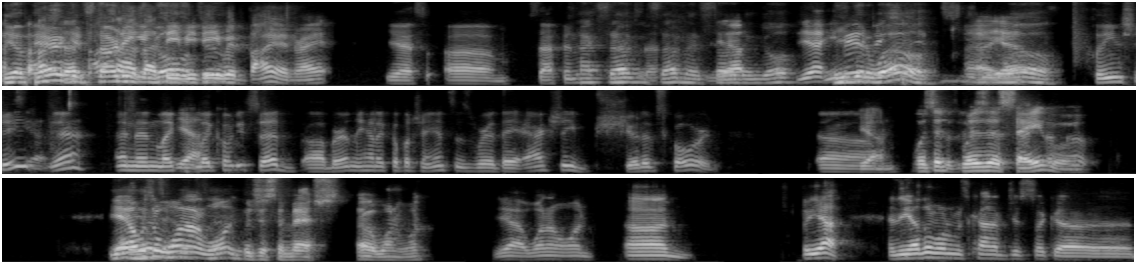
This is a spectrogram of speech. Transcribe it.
the American starting in that goal DVD too. with Bayern, right? yes, um, Steffen. Zack Steffen, Steffen started in goal. Yeah, he he, did well. He Uh, did yeah. well. Clean sheet, Yeah. yeah. And then, like Yeah. like Cody said, uh, Burnley had a couple chances where they actually should have scored. Um, Yeah. was it was it a save or Yeah, it was a one on one. It was just a mesh? Oh, one on one. Yeah, one on one. Um, but yeah, and the other one was kind of just like a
